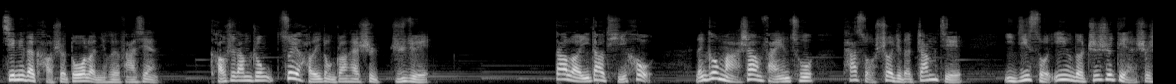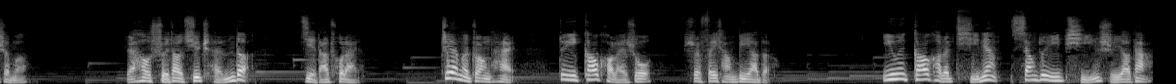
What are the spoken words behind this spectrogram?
经历的考试多了，你会发现，考试当中最好的一种状态是直觉。到了一道题后，能够马上反映出它所涉及的章节以及所应用的知识点是什么，然后水到渠成的解答出来。这样的状态对于高考来说是非常必要的，因为高考的题量相对于平时要大，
